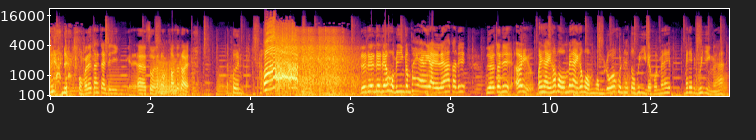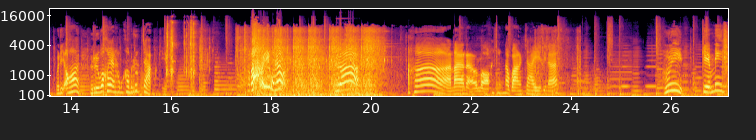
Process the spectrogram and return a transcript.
เดี๋ยวเดี๋ยวผมไม่ได้ตั้งใจจะยิงเอ่อส่วนของเขาซะหน่อยแล้วปืนเดี๋ยวเดี๋ยวเดี๋ยวเดี๋ยวผมยิงกำแพงใหญ่เลยฮะตอนนี้ เดี๋ยวตอนนี้ เอ้ย ไปไหนครับผม ไปไหนครับผม ผมรู้ว่าคุณใช้ตัวผู้หญิงแต่คุณไม่ได้ไม่ได้เป็นผู้หญิงนะฮะวัสดีอ๋อ หรือว่าเขาอยากทำความรู้จัก โอเคอ้าวเขายิงผมแล้วเดี๋ยวฮ่านายน่ะหลอกให้ฉันนะวางใจสินะ เฮ้ย เกมมิ่งแช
